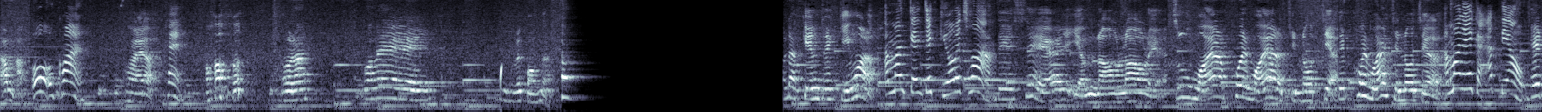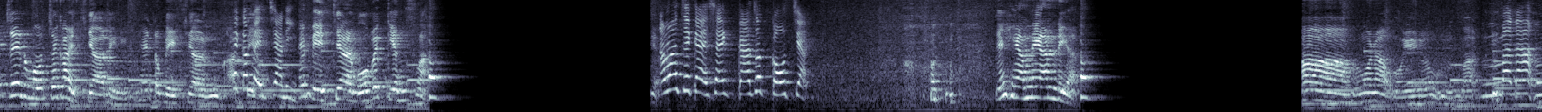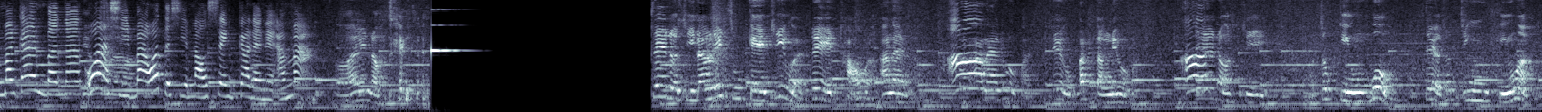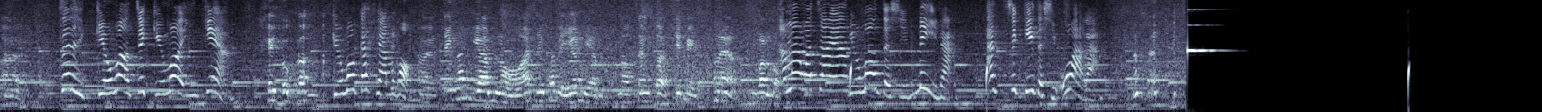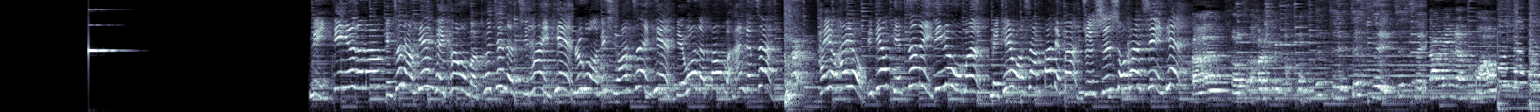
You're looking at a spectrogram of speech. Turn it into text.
啊嘛，哦，有看，有快啊。嘿，好啦，我要你要讲啥？我来煎只姜啊，阿妈煎这姜要盐捞捞咧，煮糜啊配糜啊真好食，这配糜啊真好食。阿妈你甲压掉，迄这都无这个会食哩，迄都袂食。迄个袂食哩。迄袂食，无要煎啥。阿妈这个会使加做高食。这咸咸哩。啊，我那会唔捌？唔捌啊，唔捌甲会问啊，我也是捌，我就是老性格的呢，阿妈。哎，老性格。这就是人咧煮鸡酒的，这个头啦，安尼。啊。安尼你有看？这有八档你有看？这就是做姜母，这个做金姜啊，哎。这是姜母，这姜母因囝。姜母较咸吼。哎，这较咸咯，啊，这较袂遐咸，老性格这个，安尼啊，捌无？阿妈我知啊，姜母就是你啦，啊，这支就是我啦。你订阅了吗？点这两边可以看我们推荐的其他影片。如果你喜欢这影片，别忘了帮我们这这这这这哪里人狂？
